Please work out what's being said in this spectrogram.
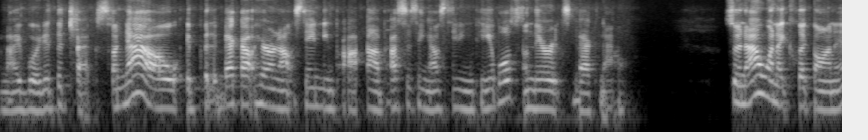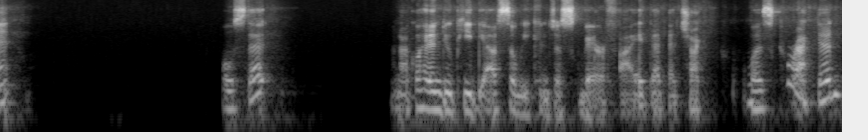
And I voided the check. So now I put it back out here on outstanding uh, processing outstanding payables, and there it's back now. So now when I click on it, post it, and I'll go ahead and do PDF so we can just verify that the check was corrected.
